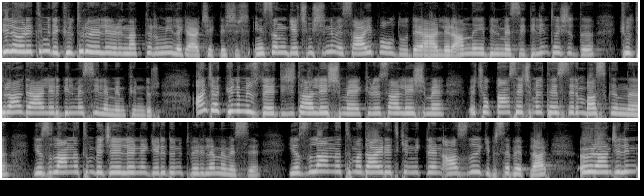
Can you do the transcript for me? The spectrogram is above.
Dil öğretimi de kültür öğelerinin aktarımıyla gerçekleşir. İnsanın geçmişini ve sahip olduğu değerleri anlayabilmesi, dilin taşıdığı kültürel değerleri bilmesiyle mümkündür. Ancak günümüzde dijitalleşme, küreselleşme ve çoktan seçmeli testlerin baskınlığı, yazılı anlatım becerilerine geri dönüt verilememesi, yazılı anlatıma dair etkinliklerin azlığı gibi sebepler öğrencinin,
